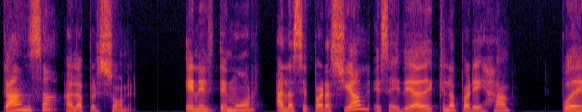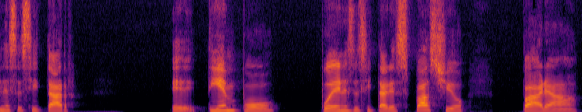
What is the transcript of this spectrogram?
cansa a la persona. En el temor a la separación, esa idea de que la pareja puede necesitar eh, tiempo, puede necesitar espacio para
